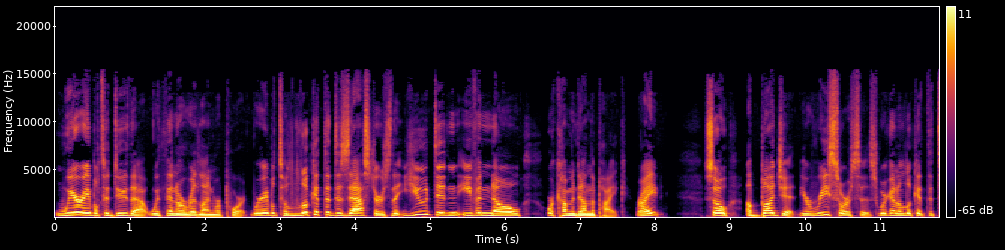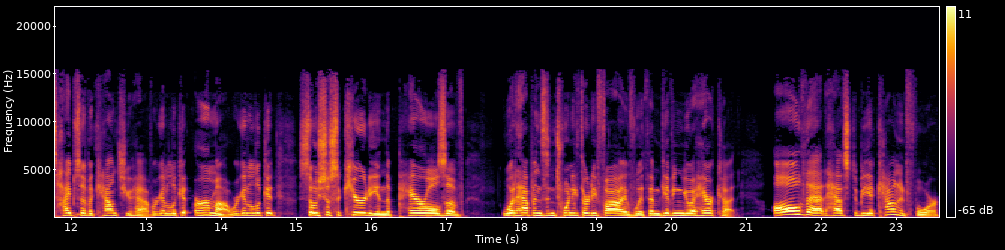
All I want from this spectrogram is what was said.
We're able to do that within our Redline report. We're able to look at the disasters that you didn't even know were coming down the pike, right? So, a budget, your resources, we're going to look at the types of accounts you have. We're going to look at IRMAA. We're going to look at Social Security and the perils of what happens in 2035 with them giving you a haircut. All that has to be accounted for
